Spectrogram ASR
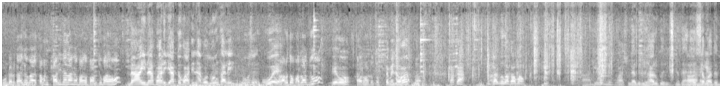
હું ડડકાય છે ભાઈ. તમને ફાડી ના નાખે ભાડો ભાવજો ભાઈ હો. ના ઈ ના પાડી ગયા તો વાટી નાખો જો ખાલી. એવું છે? ઓય. સારું તો ભર રાખજો એ હો. સારું હટો તમે જો કાકા કાકા માં આગેવાનને વાસુ ના કીધું સારું કર્યું. નથી હા, હારે ને કે- સમાધાન.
